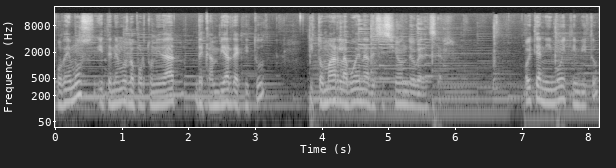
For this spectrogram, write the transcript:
podemos y tenemos la oportunidad de cambiar de actitud y tomar la buena decisión de obedecer. Hoy te animo y te invito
